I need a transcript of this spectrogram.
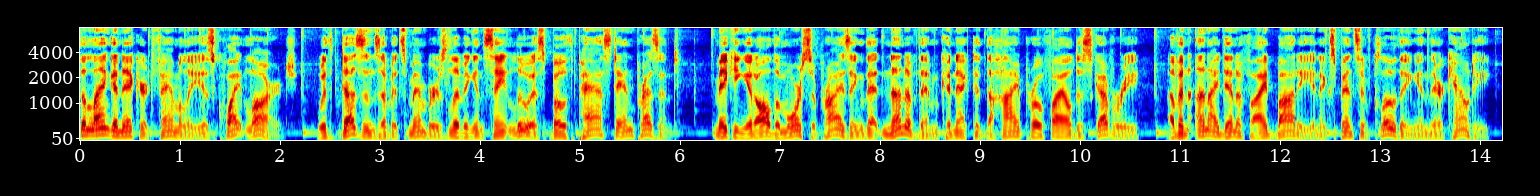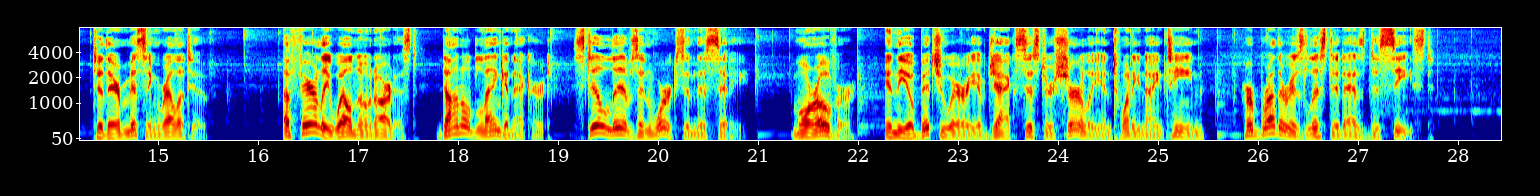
The Langeneckert family is quite large, with dozens of its members living in St. Louis both past and present, making it all the more surprising that none of them connected the high-profile discovery of an unidentified body in expensive clothing in their county to their missing relative. A fairly well-known artist, Donald Langeneckert, still lives and works in this city. Moreover, in the obituary of Jack's sister Shirley in 2019, her brother is listed as deceased.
